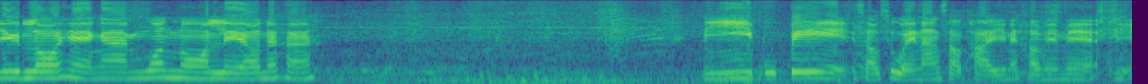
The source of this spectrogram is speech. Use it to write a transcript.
ยืนรอแห่งานง่วงนอนแล้วนะคะ นี่ปูเป้สาวสวยนางสาวไทยนะคะแม่แม่นี่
